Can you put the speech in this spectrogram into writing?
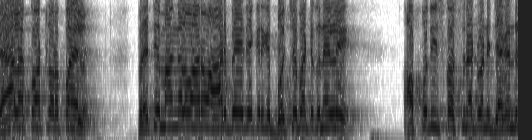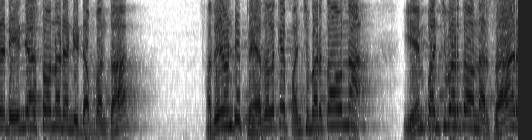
వేల కోట్ల రూపాయలు ప్రతి మంగళవారం ఆర్బీఐ దగ్గరికి బొచ్చ పట్టుకుని వెళ్ళి అప్పు తీసుకొస్తున్నటువంటి జగన్ రెడ్డి ఏం చేస్తూ ఉన్నాడండి డబ్బంతా? అదేమంటే పేదలకే పంచిపెడతా ఉన్నా. ఏం పంచిపెడతా ఉన్నారు సార్?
